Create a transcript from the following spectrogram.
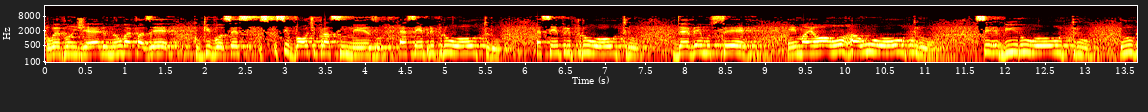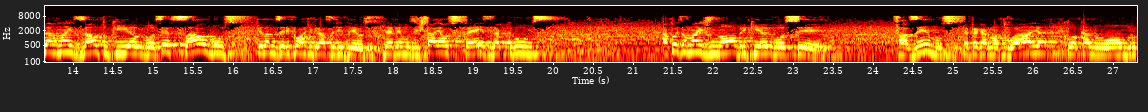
O Evangelho não vai fazer com que você se volte para si mesmo, é sempre para o outro, é sempre para o outro. Devemos ter em maior honra o outro, servir o outro. O lugar mais alto que eu e você, salvos pela misericórdia e graça de Deus, devemos estar aos pés da cruz. A coisa mais nobre que eu e você fazemos é pegar uma toalha, colocar no ombro,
